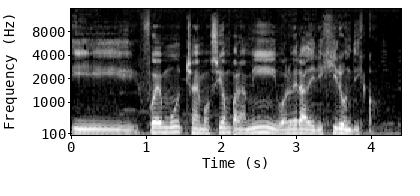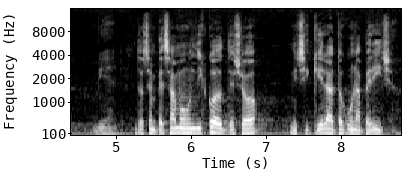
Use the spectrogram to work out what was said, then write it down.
Y fue mucha emoción para mí volver a dirigir un disco. Bien. Entonces empezamos un disco donde yo ni siquiera toco una perilla.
